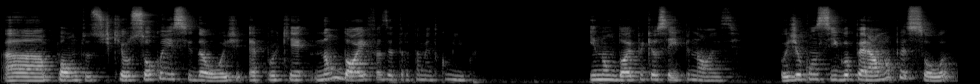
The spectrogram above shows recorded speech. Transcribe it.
uh, pontos de que eu sou conhecida hoje é porque não dói fazer tratamento comigo. E não dói porque eu sei hipnose. Hoje eu consigo operar uma pessoa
